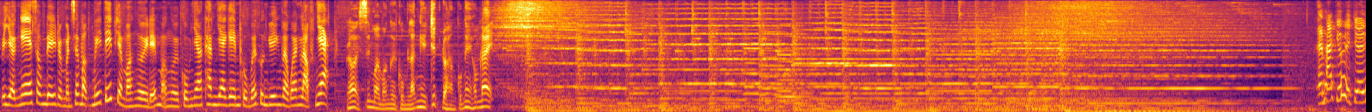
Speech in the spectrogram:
Bây giờ nghe xong đi rồi mình sẽ bật mí tiếp cho mọi người để mọi người cùng nhau tham gia game cùng với Phương Duyên và Quang Lộc nha. Rồi xin mời mọi người cùng lắng nghe trích đoạn của ngày hôm nay Em hát trước đi Chi.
